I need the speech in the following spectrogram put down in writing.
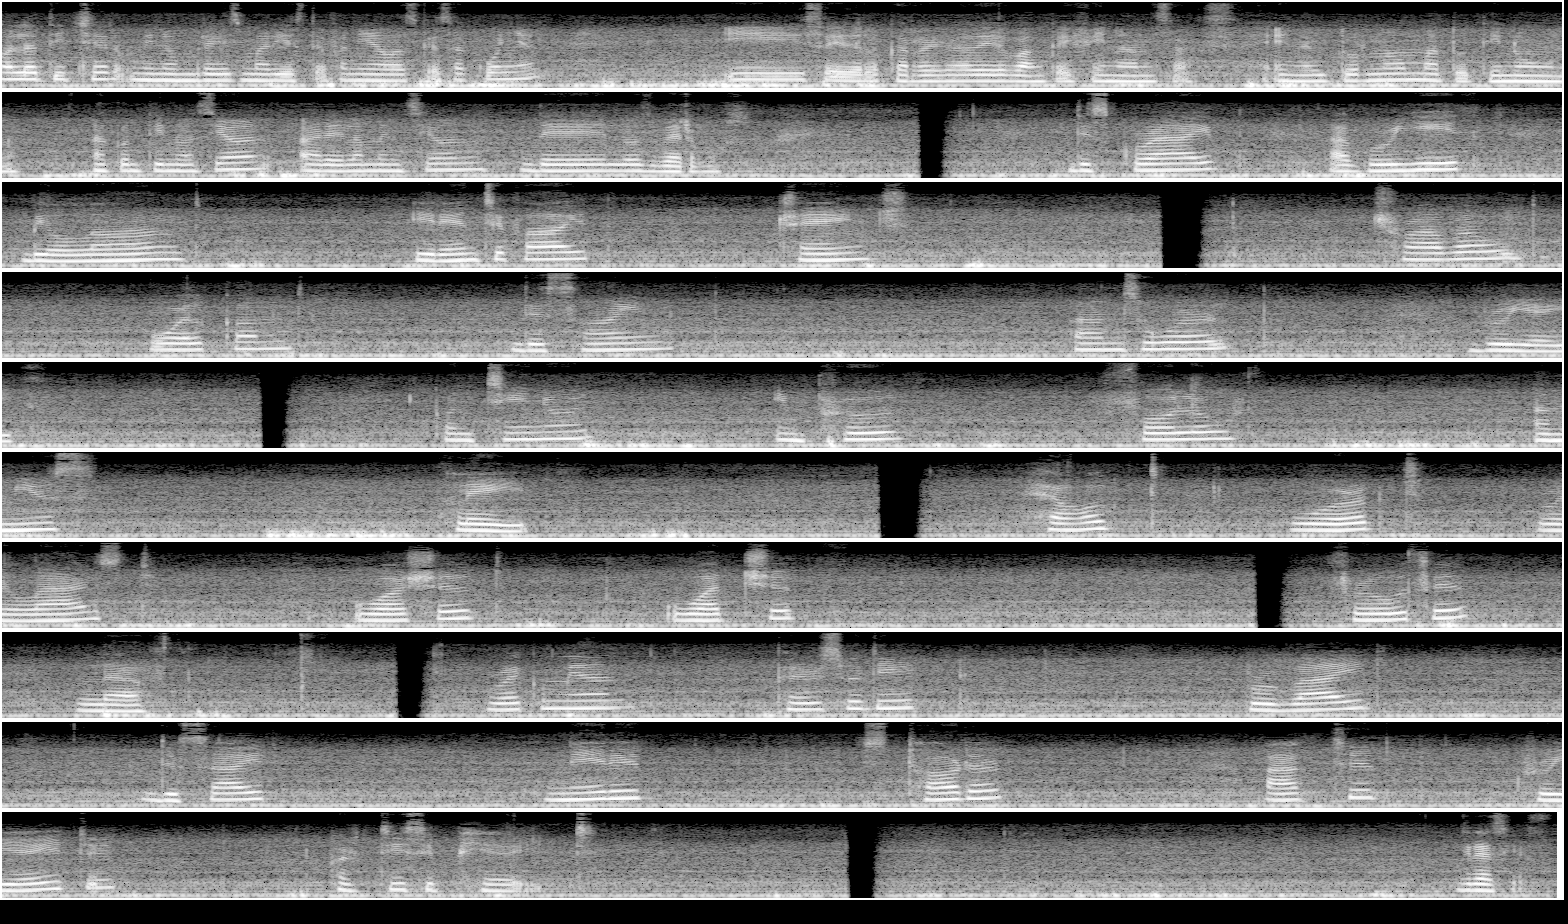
Hola teacher, mi nombre es María Estefanía Vázquez Acuña y soy de la carrera de Banca y Finanzas en el turno matutino 1. A continuación haré la mención de los verbos. Described, agreed, belonged, identified, changed, traveled, welcomed, designed, answered, breathe, continue, improve, follow, amuse, played, helped, worked, relaxed, washed, watched, frothed, left, recommend, persuaded, provide, decide, needed, started, acted, created, participate. Gracias.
